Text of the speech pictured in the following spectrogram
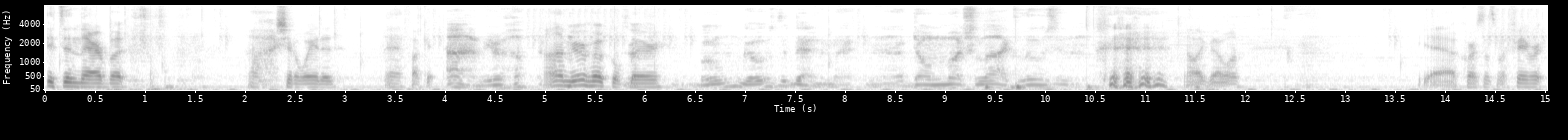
it's in there, but ah, I should have waited. Yeah, fuck it. I'm your huck. I'm your Huckleberry. Boom goes the dynamite. Don't much like losing. I like that one. Yeah, of course, that's my favorite.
